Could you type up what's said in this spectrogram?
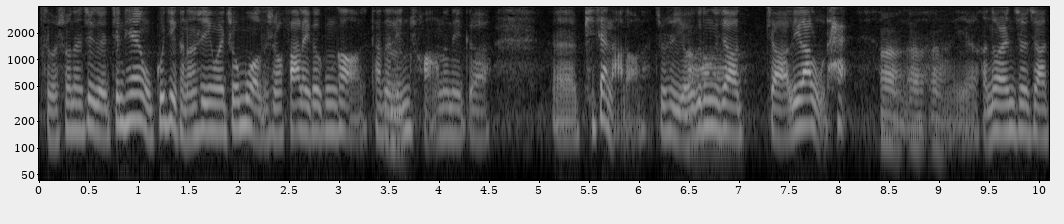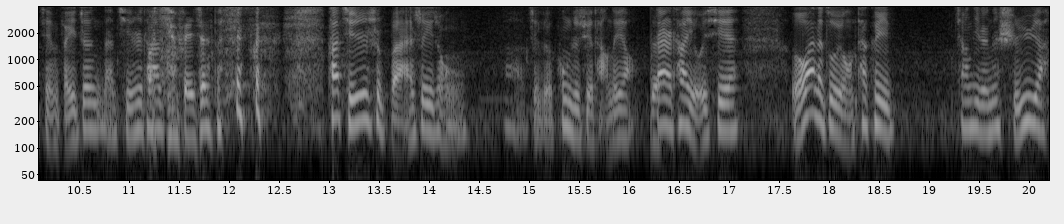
怎么说呢？这个今天我估计可能是因为周末的时候发了一个公告，它的临床的那个。呃，批件拿到了，就是有一个东西叫叫利拉鲁肽，嗯嗯嗯，也很多人就叫减肥针，但其实它减肥针，对它其实是本来是一种啊这个控制血糖的药，但是它有一些额外的作用，它可以降低人的食欲啊。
